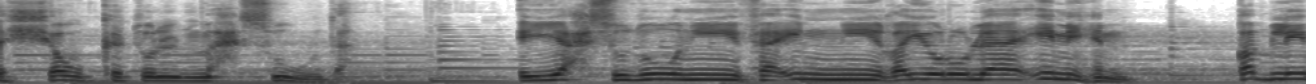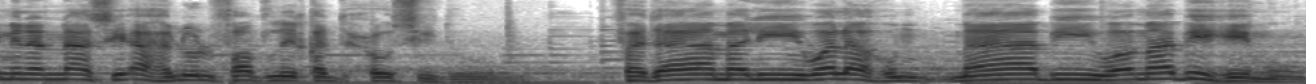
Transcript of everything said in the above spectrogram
الشوكة المحسودة إن يحسدوني فإني غير لائمهم. قبلي من الناس أهل الفضل قد حسدوا. فدام لي ولهم ما بي وما بهم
